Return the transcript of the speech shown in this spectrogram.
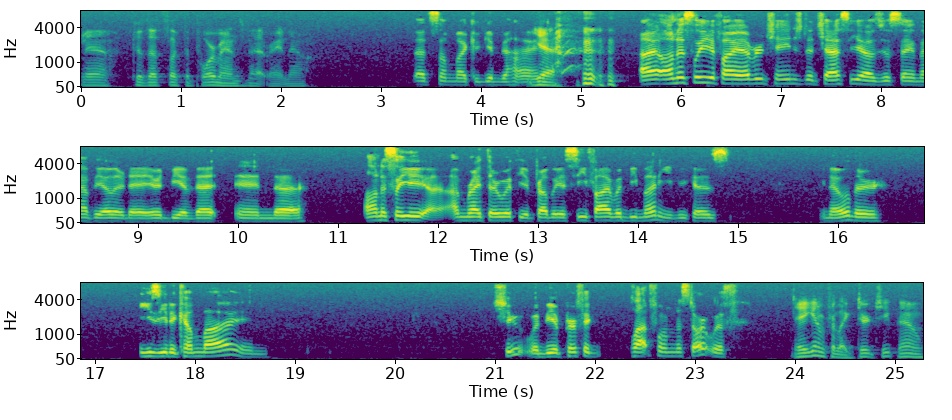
Yeah, because that's like the poor man's Vette right now. That's something I could get behind. Yeah. I honestly, if I ever changed a chassis, I was just saying that the other day, it would be a Vette. And uh, honestly, uh, I'm right there with you. Probably a C5 would be money because, you know, they're easy to come by and shoot would be a perfect platform to start with. yeah, you get them for like dirt cheap now.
